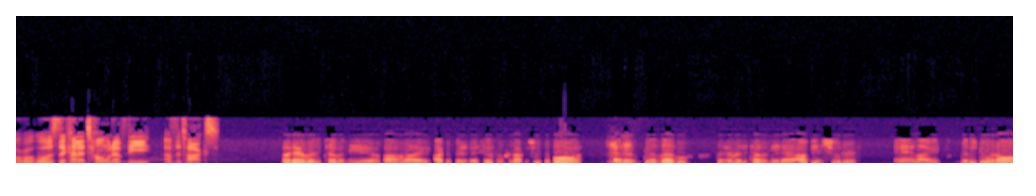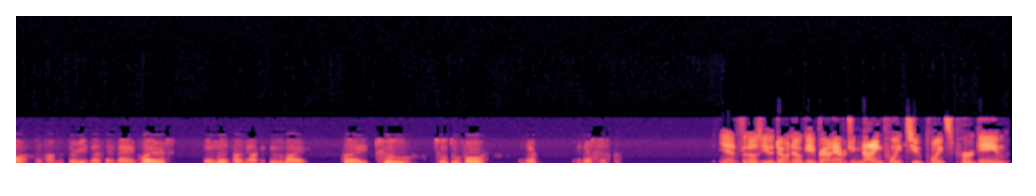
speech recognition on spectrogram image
or what, what was the kind of tone of the of the talks? But they're really telling me about like I could fit in their system because I could shoot the ball mm-hmm. at a mm-hmm. good level. So they're really telling me that I'll be a shooter and like really do it all since I'm the three and that's their main players. They're really telling me I could do like play two, two through four in their in their system. Yeah, and for those of you that don't know, Gabe Brown averaging 9.2 points per game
